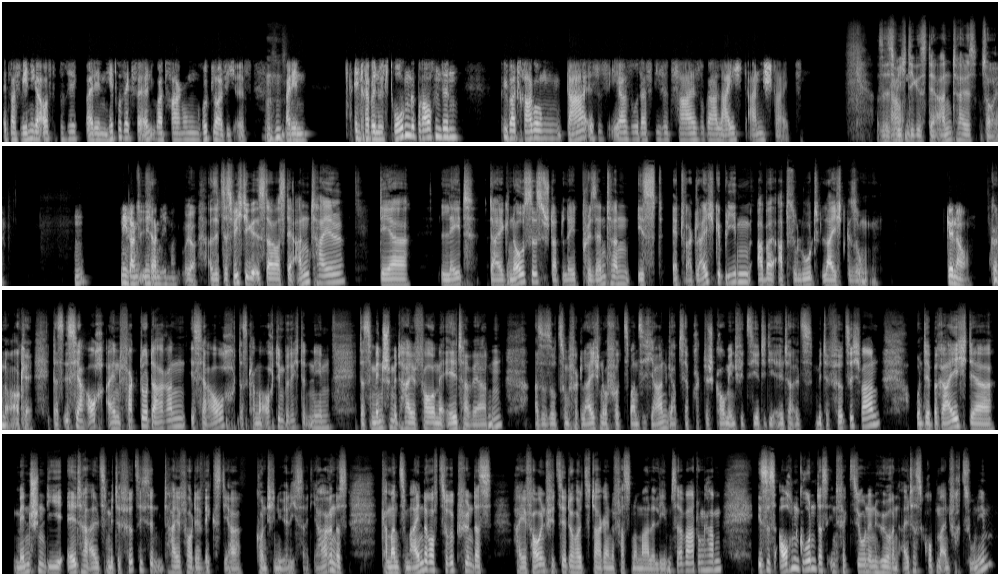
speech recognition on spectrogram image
etwas weniger ausgeprägt bei den heterosexuellen Übertragungen rückläufig ist. Mhm. Bei den intravenös Drogengebrauchenden Übertragungen, da ist es eher so, dass diese Zahl sogar leicht ansteigt. Also das ja, Wichtige ist der Anteil, ist, sorry. Nee, sagen, also nee, sagen Sie mal. Ja, also das Wichtige ist daraus der Anteil der Late Diagnosis statt Late Presentern ist etwa gleich geblieben, aber absolut leicht gesunken. Genau, Genau, okay. Das ist ja auch ein Faktor daran, ist ja auch, das kann man auch dem Bericht entnehmen, dass Menschen mit HIV immer älter werden. Also so zum Vergleich, nur vor 20 Jahren gab es ja praktisch kaum Infizierte, die älter als Mitte 40 waren. Und der Bereich der Menschen, die älter als Mitte 40 sind mit HIV, der wächst ja kontinuierlich seit Jahren. Das kann man zum einen darauf zurückführen, dass HIV-Infizierte heutzutage eine fast normale Lebenserwartung haben. Ist es auch ein Grund, dass Infektionen in höheren Altersgruppen einfach zunehmen?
